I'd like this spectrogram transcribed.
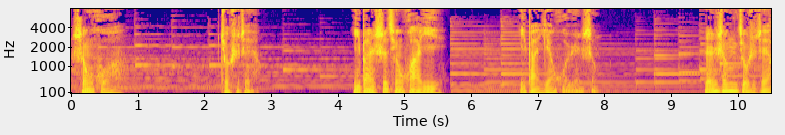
生活就是这样，一半诗情画意，一半烟火人生。人生就是这样，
